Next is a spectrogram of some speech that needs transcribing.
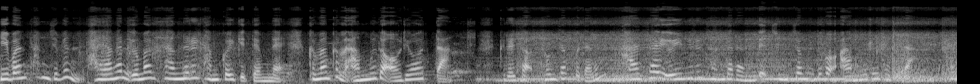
이번 3집은 다양한 음악 장르를 담고 있기 때문에 그만큼 안무도 어려웠다. 그래서 동작보다는 가사의 의미를 전달하는 데 중점을 두고 안무를 했다.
